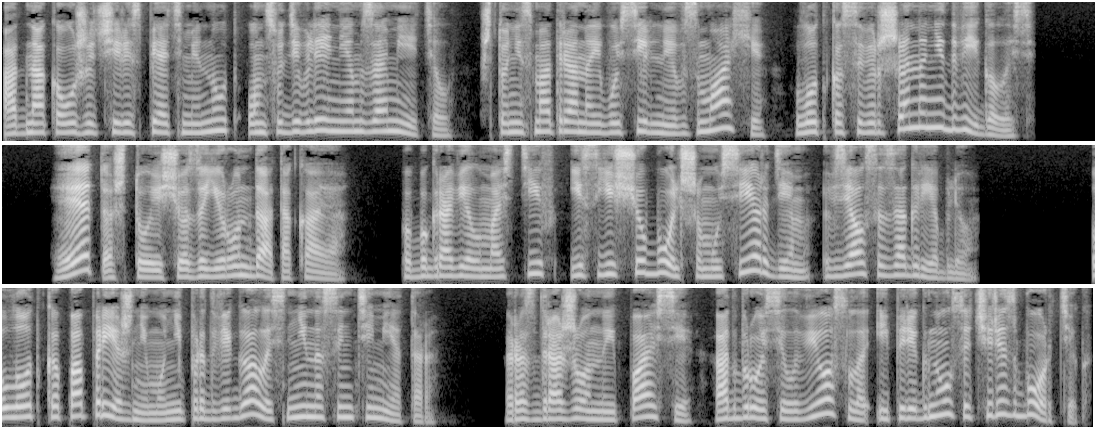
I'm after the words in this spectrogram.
Однако уже через пять минут он с удивлением заметил, что, несмотря на его сильные взмахи, лодка совершенно не двигалась. «Это что еще за ерунда такая?» Побагровел мастиф и с еще большим усердием взялся за греблю. Лодка по-прежнему не продвигалась ни на сантиметр. Раздраженный Паси отбросил весла и перегнулся через бортик,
